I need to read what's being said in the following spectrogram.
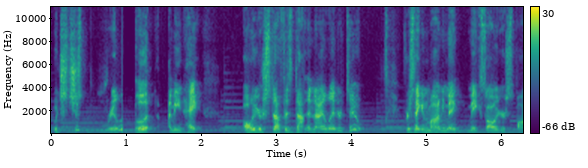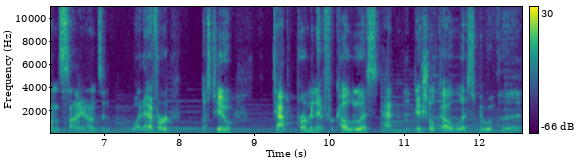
which is just really good. I mean, hey, all your stuff is Annihilator too. Forsaken Monument makes all your spawns, scions, and whatever. Plus two, tap a permanent for colorless, add an additional colorless, two of the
